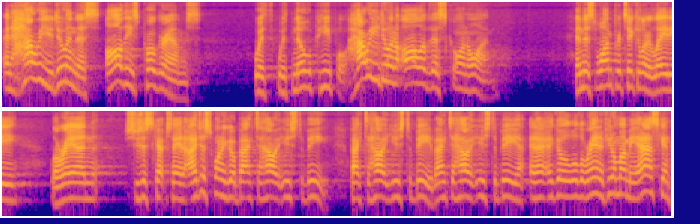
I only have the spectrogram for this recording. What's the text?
And how are you doing this, all these programs with, with no people? How are you doing all of this going on? And this one particular lady, Loran, she just kept saying, I just want to go back to how it used to be, back to how it used to be, back to how it used to be. And I go, Well, Loran, if you don't mind me asking,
